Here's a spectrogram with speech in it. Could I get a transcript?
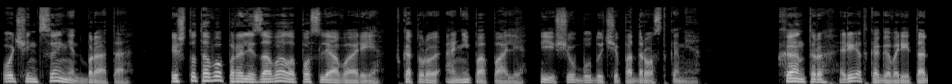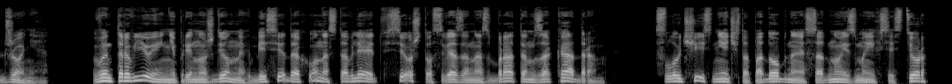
очень ценит брата, и что того парализовало после аварии, в которую они попали, еще будучи подростками. Хантер редко говорит о Джоне. В интервью и непринужденных беседах он оставляет все, что связано с братом, за кадром — Случись нечто подобное с одной из моих сестер,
